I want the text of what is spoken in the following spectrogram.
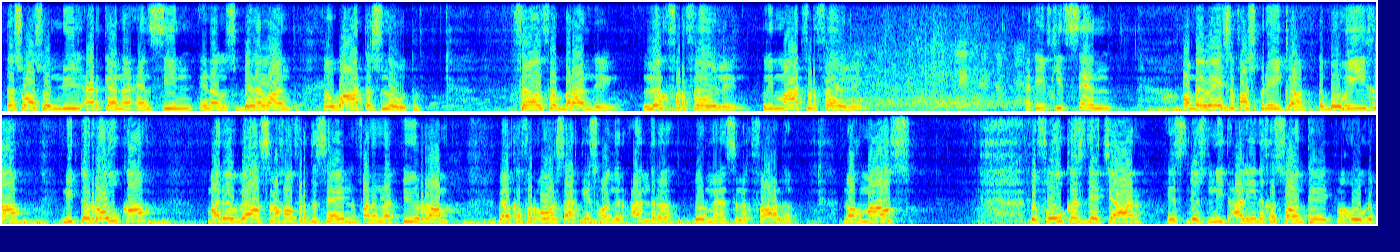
Dus zoals we nu erkennen en zien in ons binnenland, de watersnood, vuilverbranding, luchtvervuiling, klimaatvervuiling. Het heeft geen zin om bij wijze van spreken te bewegen, niet te roken, maar er wel slachtoffer te zijn van een natuurramp, welke veroorzaakt is onder andere door menselijk falen. Nogmaals, de focus dit jaar is dus niet alleen de gezondheid, maar ook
